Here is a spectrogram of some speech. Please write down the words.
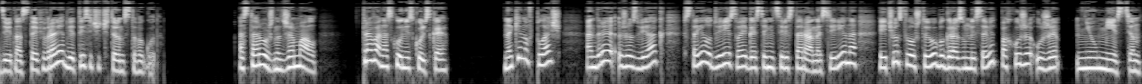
19 февраля 2014 года. «Осторожно, Джамал! Трава на склоне скользкая!» Накинув плащ, Андре Жозвиак стоял у дверей своей гостиницы-ресторана «Сирена» и чувствовал, что его благоразумный совет, похоже, уже неуместен.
